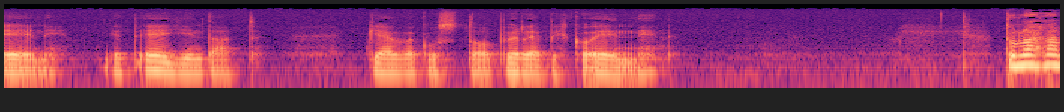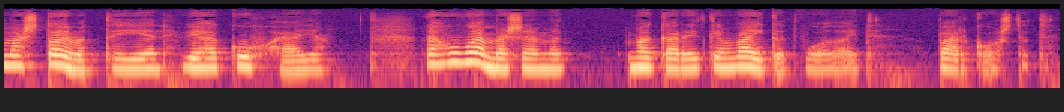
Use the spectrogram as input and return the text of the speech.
eeni. Et ei taat käydä kustoo pyrepihko ennen. Tunnahlammas toimattajien viha kuhaa ja lahu voimasemmat makaritken vaikat vuolait parkoostat.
